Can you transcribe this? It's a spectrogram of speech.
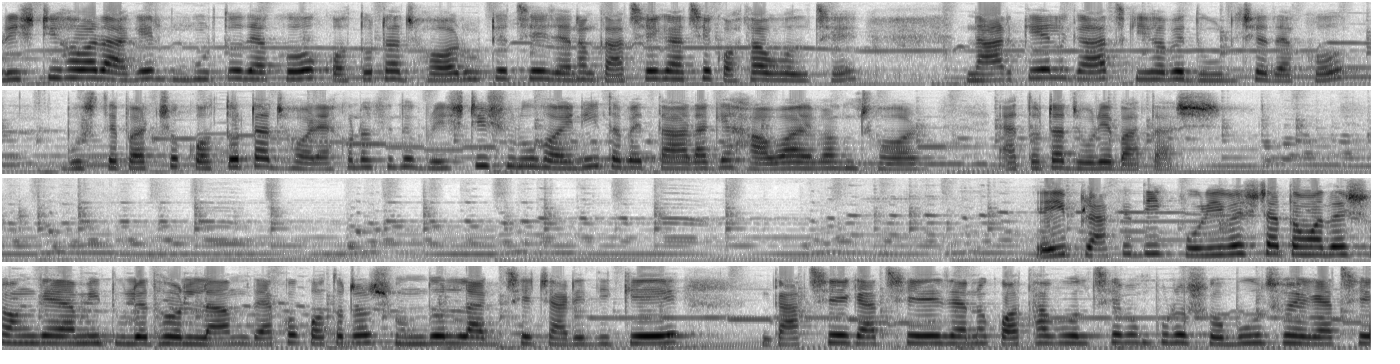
বৃষ্টি হওয়ার আগের মুহূর্ত দেখো, কতটা ঝড় উঠেছে, যেন গাছে গাছে কথা বলছে। নারকেল গাছ কীভাবে দুলছে দেখো? বুঝতে পারছ কতটা ঝড়? এখনও কিন্তু বৃষ্টি শুরু হয়নি, তবে তার আগে হাওয়া এবং ঝড়, এতটা জোরে বাতাস। এই প্রাকৃতিক পরিবেশটা তোমাদের সঙ্গে আমি তুলে ধরলাম। দেখো কতটা সুন্দর লাগছে, চারিদিকে গাছে গাছে যেন কথা বলছে এবং পুরো সবুজ হয়ে গেছে।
